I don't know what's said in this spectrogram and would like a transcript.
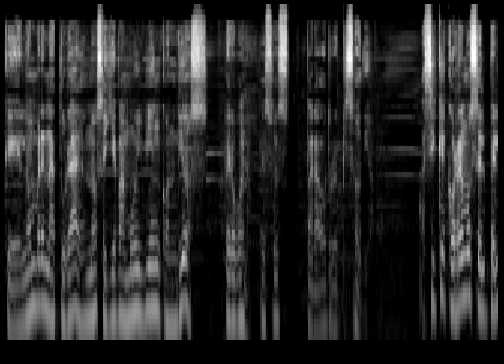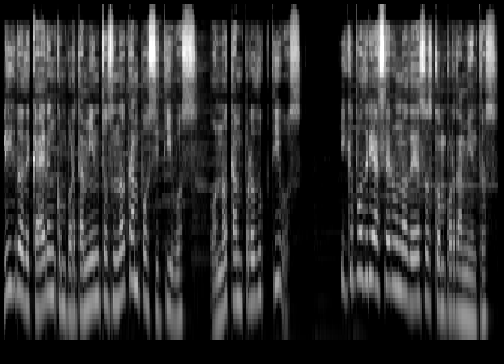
que el hombre natural no se lleva muy bien con Dios, pero bueno, eso es para otro episodio. Así que corremos el peligro de caer en comportamientos no tan positivos o no tan productivos, ¿Y qué podría ser uno de esos comportamientos?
